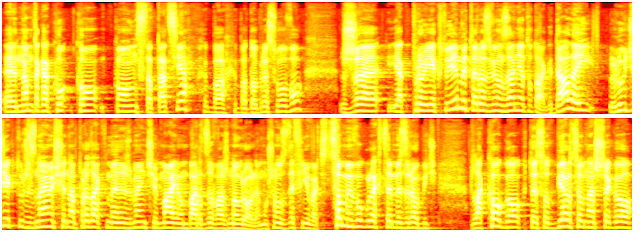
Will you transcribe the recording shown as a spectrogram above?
e, nam taka ko- ko- konstatacja, chyba, chyba dobre słowo, że jak projektujemy te rozwiązania, to tak, dalej ludzie, którzy znają się na product managemencie, mają bardzo ważną rolę. Muszą zdefiniować, co my w ogóle chcemy zrobić, dla kogo, kto jest odbiorcą naszego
